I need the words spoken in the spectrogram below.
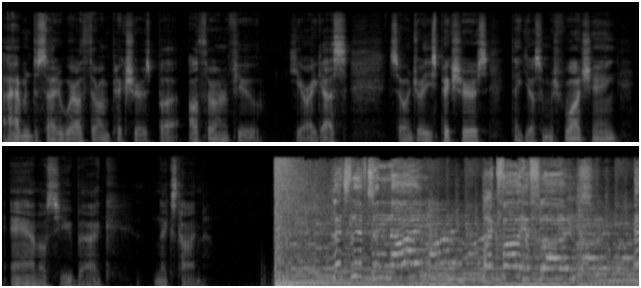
I haven't decided where I'll throw in pictures, but I'll throw in a few here, I guess. So enjoy these pictures. Thank you all so much for watching, and I'll see you back next time. Let's live tonight like fireflies.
